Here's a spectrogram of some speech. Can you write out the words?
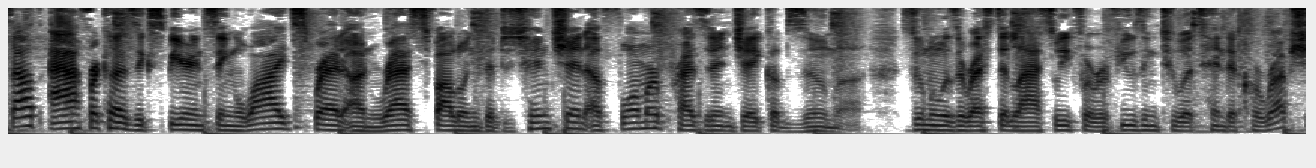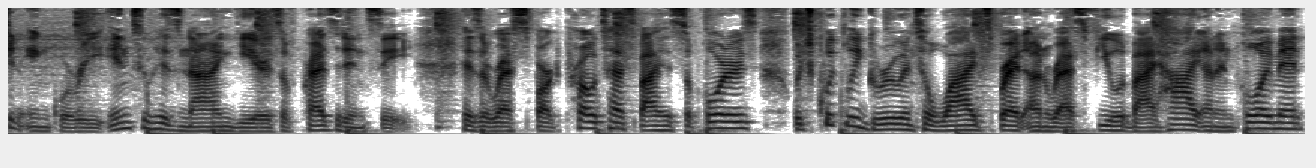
South Africa is experiencing widespread unrest following the detention of former President Jacob Zuma. Zuma was arrested last week for refusing to attend a corruption inquiry into his nine years of presidency. His arrest sparked protests by his supporters, which quickly grew into widespread unrest fueled by high unemployment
